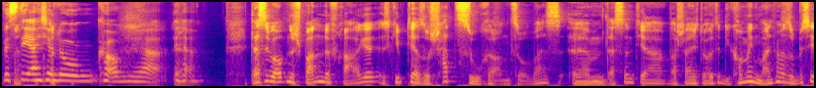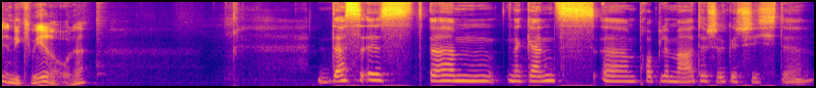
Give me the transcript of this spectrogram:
bis die Archäologen kommen, ja. ja. Das ist überhaupt eine spannende Frage. Es gibt ja so Schatzsucher und sowas. Ähm, das sind ja wahrscheinlich Leute, die kommen manchmal so ein bisschen in die Quere, oder? Das ist ähm, eine ganz ähm, problematische Geschichte.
